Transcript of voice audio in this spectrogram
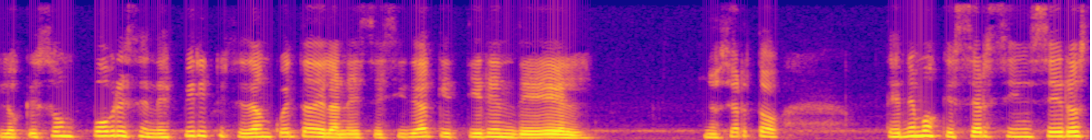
los que son pobres en espíritu y se dan cuenta de la necesidad que tienen de Él. ¿No es cierto? Tenemos que ser sinceros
